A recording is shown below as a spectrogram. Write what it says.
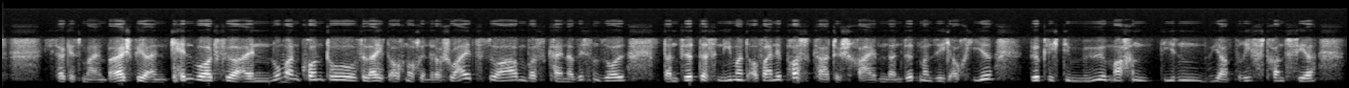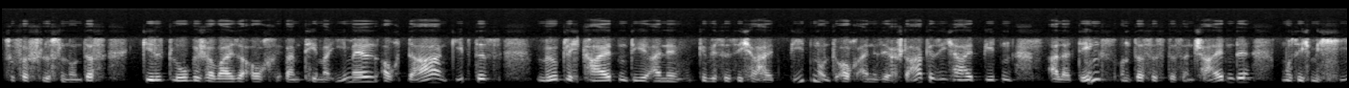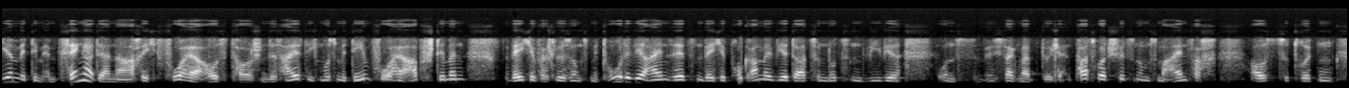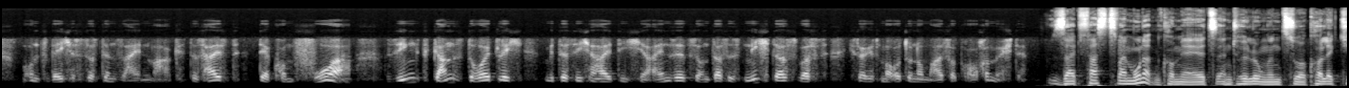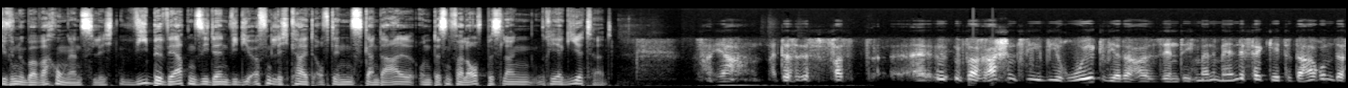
ich sage jetzt mal ein Beispiel, ein Kennwort für ein Nummernkonto vielleicht auch noch in der Schweiz zu haben, was keiner wissen soll, dann wird das niemand auf eine Postkarte schreiben. Dann wird man sich auch hier wirklich die Mühe machen, diesen ja, Brieftransfer zu verschlüsseln. Und das gilt logischerweise auch beim Thema E-Mail. Auch da gibt es Möglichkeiten, die eine gewisse Sicherheit bieten und auch eine sehr starke Sicherheit bieten. Allerdings, und das ist das Entscheidende, muss ich mich hier mit dem Empfänger der Nachricht vorher austauschen. Das heißt, ich muss mit dem vorher abstimmen, welche Verschlüsselungsmethode wir einsetzen, welche Programme wir dazu nutzen, wie wir uns, ich sage mal, durch ein Passwort schützen, um es mal einfach auszudrücken und welches das denn sein mag. Das heißt, der Komfort sinkt ganz deutlich mit der Sicherheit, die ich hier einsetze. Und das ist nicht das, was, ich sage jetzt mal, Otto Normalverbraucher möchte. Seit fast zwei Monaten kommen ja jetzt Enthüllungen zur kollektiven Überwachung ans Licht. Wie bewerten Sie denn, wie die Öffentlichkeit auf den Skandal und dessen Verlauf bislang reagiert hat? Ja, das ist überraschend, wie, wie ruhig wir da sind. Ich meine, im Endeffekt geht es darum, dass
